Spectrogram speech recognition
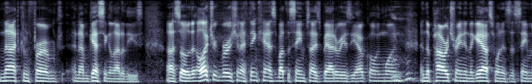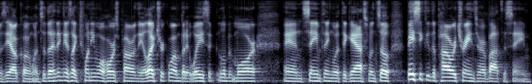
not confirmed, and I'm guessing a lot of these. Uh, so the electric version I think has about the same size battery as the outgoing one, Mm-hmm. and the powertrain in the gas one is the same as the outgoing one. So I think there's like 20 more horsepower in the electric one, but it weighs a little bit more, and same thing with the gas one. So basically the powertrains are about the same.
